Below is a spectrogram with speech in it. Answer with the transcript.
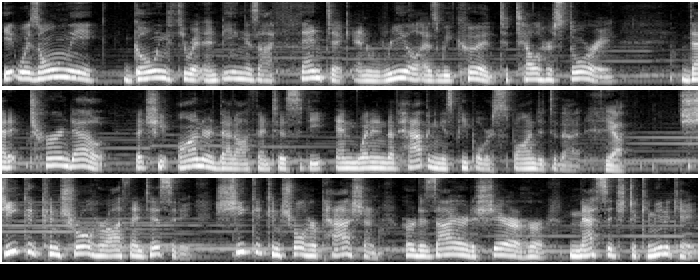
it was only going through it and being as authentic and real as we could to tell her story that it turned out that she honored that authenticity. And what ended up happening is people responded to that. Yeah. she could control her authenticity. She could control her passion her desire to share her message to communicate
